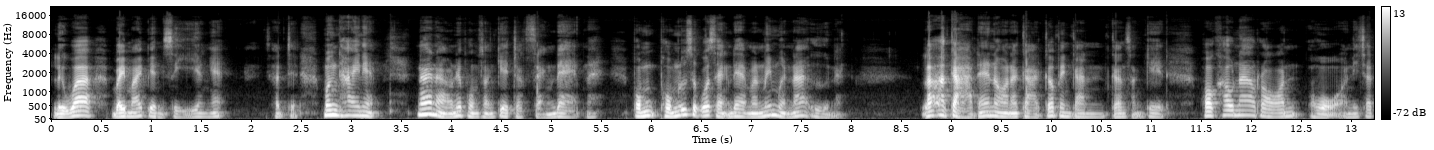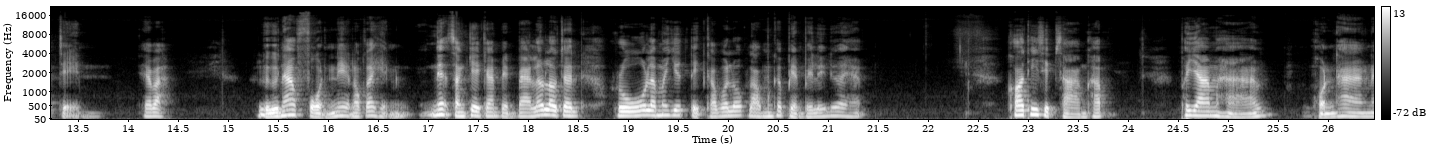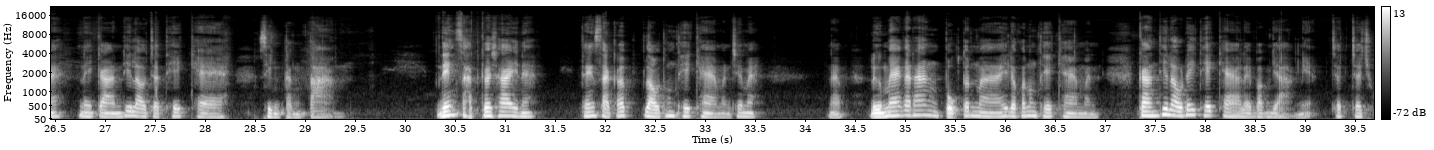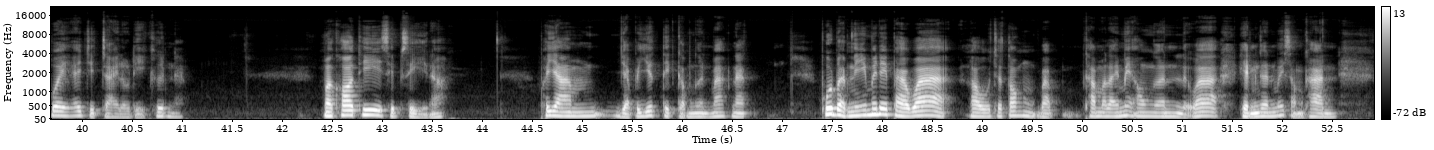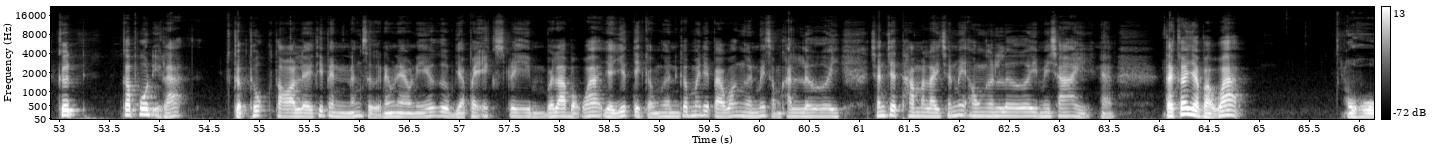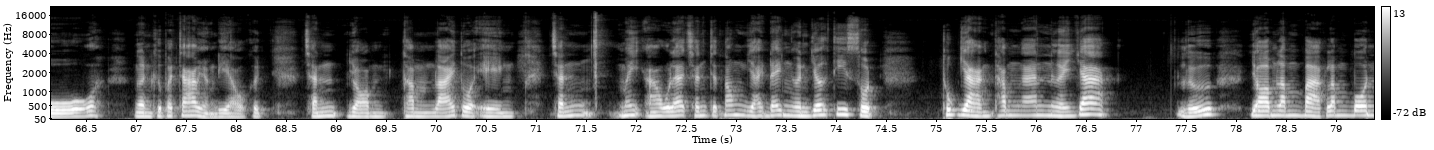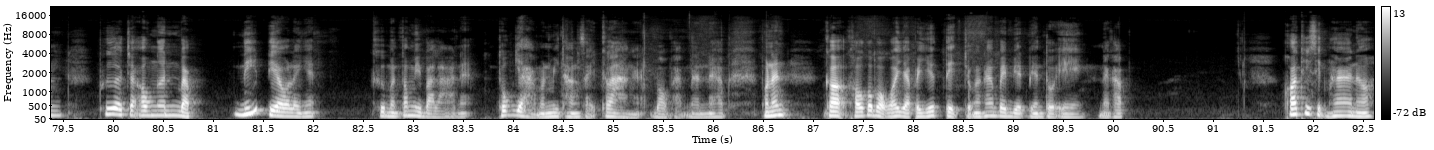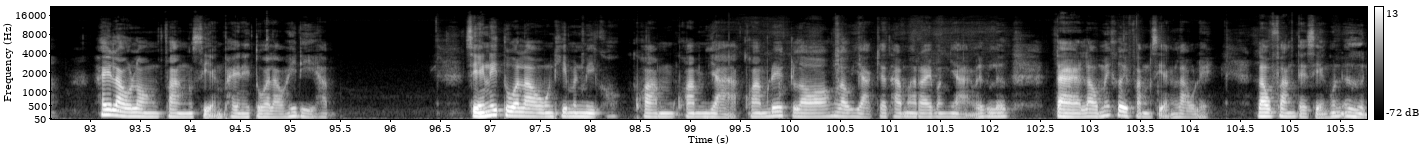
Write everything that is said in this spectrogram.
หรือว่าใบไม้เปลี่ยนสีอย่างเงี้ยชัดเจนเมืองไทยเนี่ยหน้าหนาวเนี่ยผมสังเกตจากแสงแดดนะผมผมรู้สึกว่าแสงแดดมันไม่เหมือนหน้าอื่นนะแล้วอากาศแน่นอนอากาศก็เป็นการการสังเกต พอเข้าหน้าร้อนโอ้โหอันนี้ชัดเจนใช่ปะ หรือหน้าฝนเนี่ยเราก็เห็นเนี่ยสังเกตการเปลี่ยนแปลงแล้วเราจะรู้แล้วไม่ยึดติดครับว่าโลกเรามันก็เปลี่ยนไปเรื่อยๆครับข้อที่ 13 ครับ พยายามหาหนทางนะในการที่เราจะ take care สิ่งต่างๆ เลี้ยงสัตว์ก็ใช่นะเลี้ยงสัตว์ก็เราต้อง take care มันใช่ไหมนะหรือแม้กระทั่งปลูกต้นไม้เราก็ต้อง take care มัน การที่เราได้ take care อะไรบางอย่างเนี่ยจะจะช่วยให้จิตใจเราดีขึ้นนะมาข้อที่ 14 นะ พยายามอย่าไปยึดติดกับเงินมากนัก พูดแบบนี้ไม่ได้แปลว่าเราจะต้องแบบทำอะไรไม่เอาเงิน หรือว่าเห็นเงินไม่สำคัญ คือก็พูดอีกแล้วเกือบทุกตอนเลยที่เป็นหนังสือแนวแนวนี้ก็คืออย่าไป extreme เวลาบอกว่าอย่ายึดติดกับเงินก็ไม่ได้แปลว่าเงินไม่สำคัญเลย ฉันจะทำอะไรฉันไม่เอาเงินเลยไม่ใช่นะแต่ก็อย่าแบบว่าโอ้โห เงินคือพระเจ้าอย่างเดียว คือฉันยอมทำร้ายตัวเอง ฉันไม่เอาแล้วฉันจะต้องย้ายได้เงินเยอะที่สุด ทุกอย่างทำงานเหนื่อยยาก หรือยอมลำบากลำบน เพื่อจะเอาเงินแบบนิดเดียวอะไรเงี้ย คือมันต้องมี balance เนี่ยทุกอย่างมันมีทางสายกลางอะ่ะบอกแบบนั้นนะครับ เพราะนั้นก็เขาก็บอกว่าอย่าไปยึดติดจนกระทั่งไปเบียดเบียนตัวเองนะครับ ข้อที่ 15เนาะให้เราลองฟังเสียงภายในตัวเราให้ดีครับ เสียงในตัวเราบางทีมันมีความความอยากความเรียกร้อง เราอยากจะทำอะไรบางอย่างลึกๆ แต่เราไม่เคยฟังเสียงเราเลย เราฟังแต่เสียงคนอื่น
